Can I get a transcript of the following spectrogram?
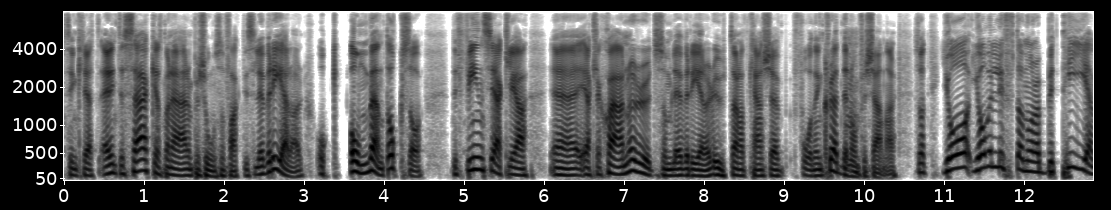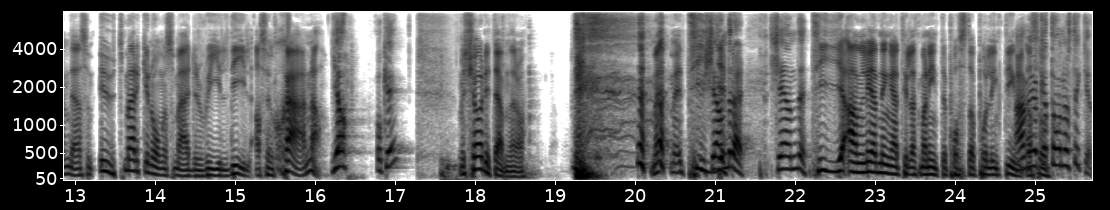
sin krets, är det inte säkert att man är en person som faktiskt levererar. Och omvänt också. Det finns jäkliga, eh, jäkla stjärnor ute som levererar utan att kanske få den credden de förtjänar. Så att jag, jag vill lyfta några beteenden som utmärker någon som är the real deal, alltså en stjärna. Ja, okej. Men kör ditt ämne då. men, men tio, kände det? Kände? tio anledningar till att man inte postar på LinkedIn. Ja, men jag Alltså, kan ta några stycken.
